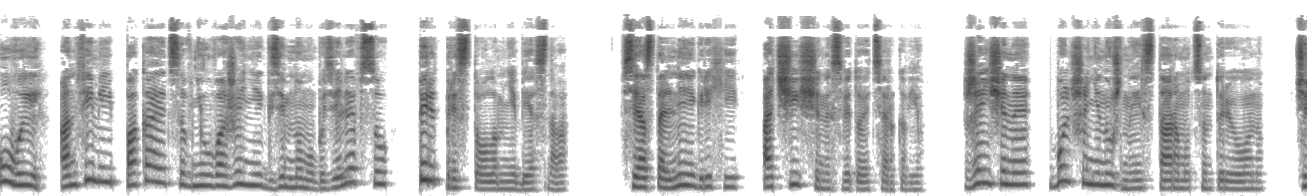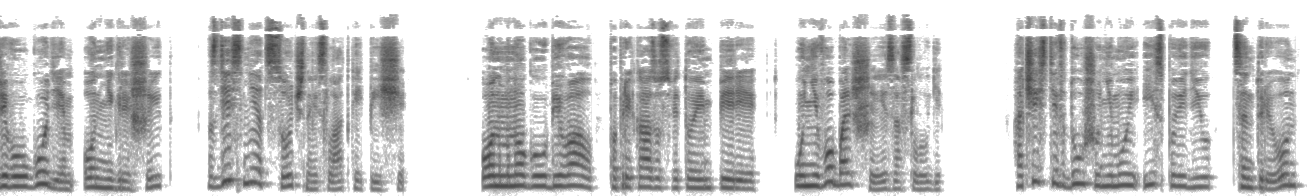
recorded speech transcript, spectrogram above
Увы, Анфимий покается в неуважении к земному Базилевсу перед престолом небесного. Все остальные грехи очищены Святой Церковью. Женщины больше не нужны старому Центуриону. Чревоугодием он не грешит. Здесь нет сочной и сладкой пищи. Он много убивал по приказу Святой Империи, у него большие заслуги. Очистив душу немой исповедью, Центурион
